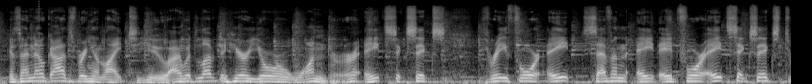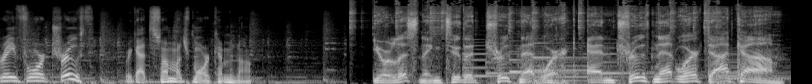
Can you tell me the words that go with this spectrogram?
Because I know God's bringing light to you. I would love to hear your wonder. 866 348 7884 866 34 Truth. We got so much more coming on. You're listening to the Truth Network and TruthNetwork.com.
